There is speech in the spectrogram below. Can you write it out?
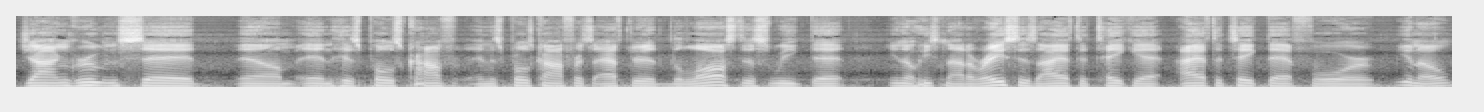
Jon Gruden said um, in his post in his post conference after the loss this week that you know he's not a racist. I have to take it. I have to take that for you know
